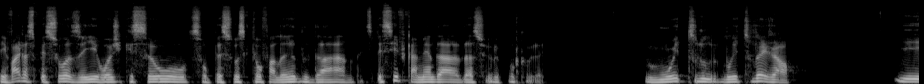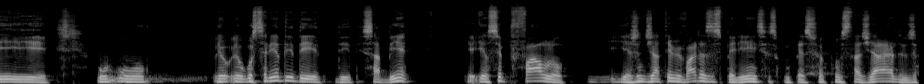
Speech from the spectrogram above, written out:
tem várias pessoas aí hoje que são, são pessoas que estão falando da, especificamente da, da suinocultura. Muito, muito legal. E o, o eu, eu, gostaria de, de, de, saber, eu sempre falo, e a gente já teve várias experiências com pessoas, com estagiários e,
